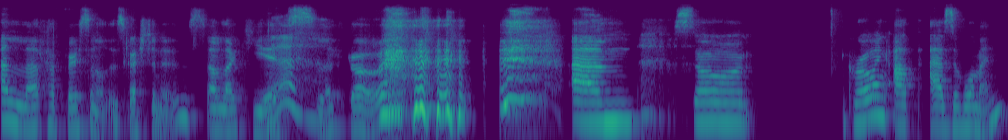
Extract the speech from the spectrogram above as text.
I love how personal this question is. I'm like, yes, yeah. let's go. um, so, growing up as a woman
